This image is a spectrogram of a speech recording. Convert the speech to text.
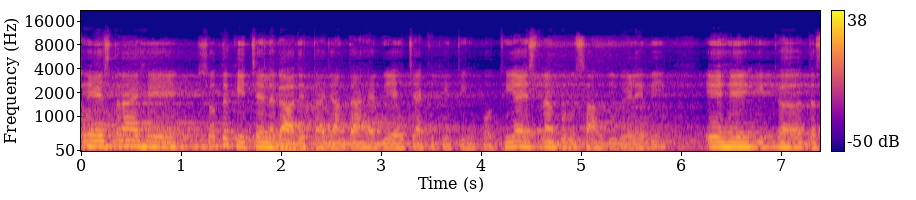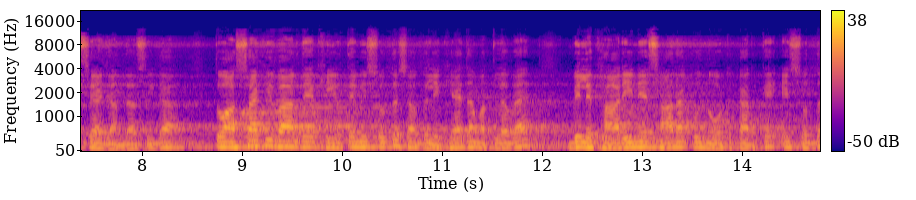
ਇਸ ਤਰ੍ਹਾਂ ਇਹ ਸ਼ੁੱਧ ਕੀਚੇ ਲਗਾ ਦਿੱਤਾ ਜਾਂਦਾ ਹੈ ਵੀ ਇਹ ਚੈੱਕ ਕੀਤੀ ਹੋਈ ਪੋਥੀ ਹੈ। ਇਸ ਤਰ੍ਹਾਂ ਗੁਰੂ ਸਾਹਿਬ ਜੀ ਵੇਲੇ ਵੀ ਇਹ ਇੱਕ ਦੱਸਿਆ ਜਾਂਦਾ ਸੀਗਾ। ਤੋ ਆਸਾ ਕੀ ਵਾਰ ਦੇ ਅਖੀਰ ਤੇ ਵੀ ਸ਼ੁੱਧ ਸ਼ਬਦ ਲਿਖਿਆ, ਇਹਦਾ ਮਤਲਬ ਹੈ ਵੀ ਲਿਖਾਰੀ ਨੇ ਸਾਰਾ ਕੁਝ ਨੋਟ ਕਰਕੇ ਇਹ ਸ਼ੁੱਧ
